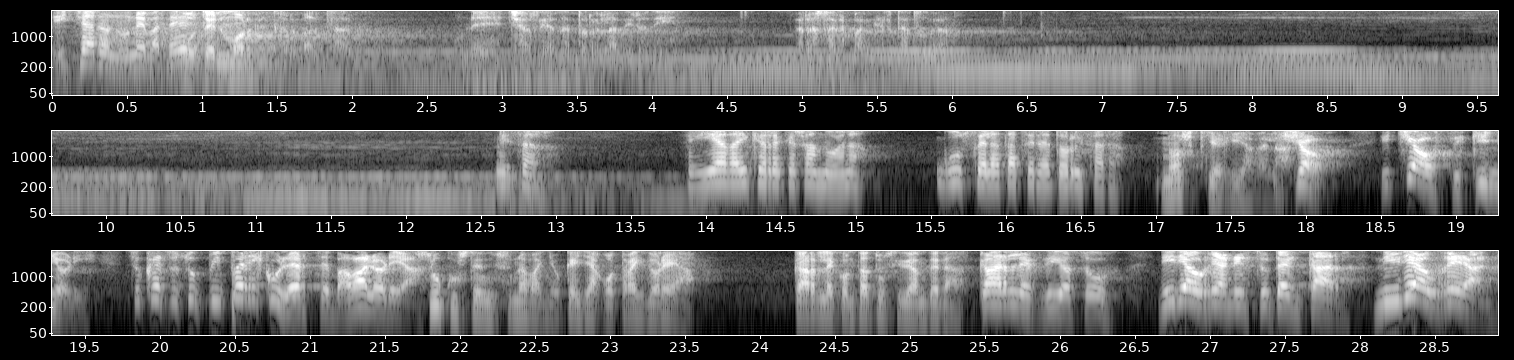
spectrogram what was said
Itxaron une batez... Guten morgen, zerbaltza. Une txarrean atorrela dirudi. Arrazaren bat gertatu da. nizar. Egia da Ikerrek esan duena. Gu zelatatzera etorri zara. Noski egia dela. Ixo, itxa hozikin hori. Zuk ez duzu piperrik ulertze babalorea. Zuk uste duzuna baino gehiago traidorea. Karle kontatu zidan dena. Karlek diozu. Nire aurrean hil zuten kar. Nire aurrean.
